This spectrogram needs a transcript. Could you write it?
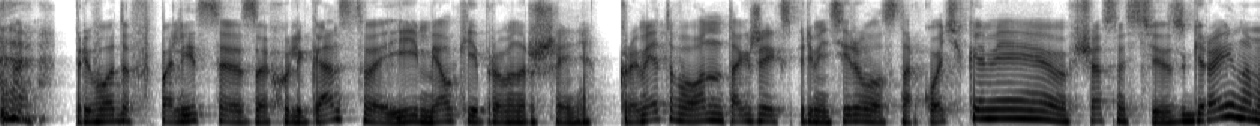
приводов в полицию за хулиганство и мелкие правонарушения. Кроме этого, он также экспериментировал с наркотиками, в частности, с героином,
